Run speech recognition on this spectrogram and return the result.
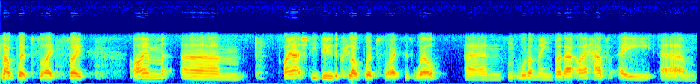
club website. So I'm um, I actually do the club websites as well, and what I mean by that, I have a um,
